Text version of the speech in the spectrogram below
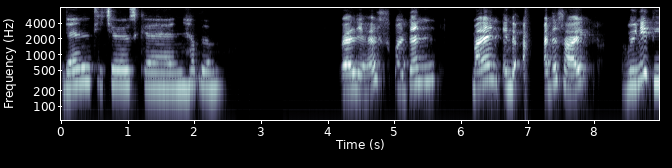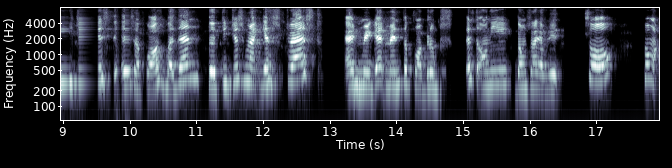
then teachers can help them. Well, yes, but then, but in the other side, we need teachers, yes, of course, but then the teachers might get stressed and may get mental problems. That's the only downside of it. So, so my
